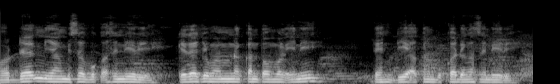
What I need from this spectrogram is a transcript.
Hordeng yang bisa buka sendiri. Kita cuma menekan tombol ini dan dia akan buka dengan sendiri.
